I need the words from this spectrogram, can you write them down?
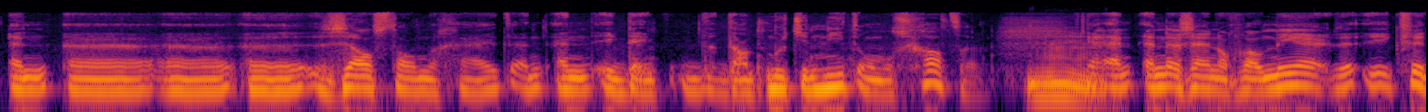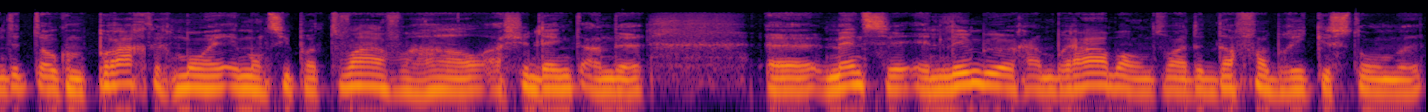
en eh, eh, eh, zelfstandigheid. En, en ik denk, dat, dat moet je niet onderschatten. Ja, en, en er zijn nog wel meer. Ik vind het ook een prachtig mooi emancipatoire verhaal. Als je denkt aan de eh, mensen in Limburg en Brabant, waar de DAF-fabrieken stonden,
